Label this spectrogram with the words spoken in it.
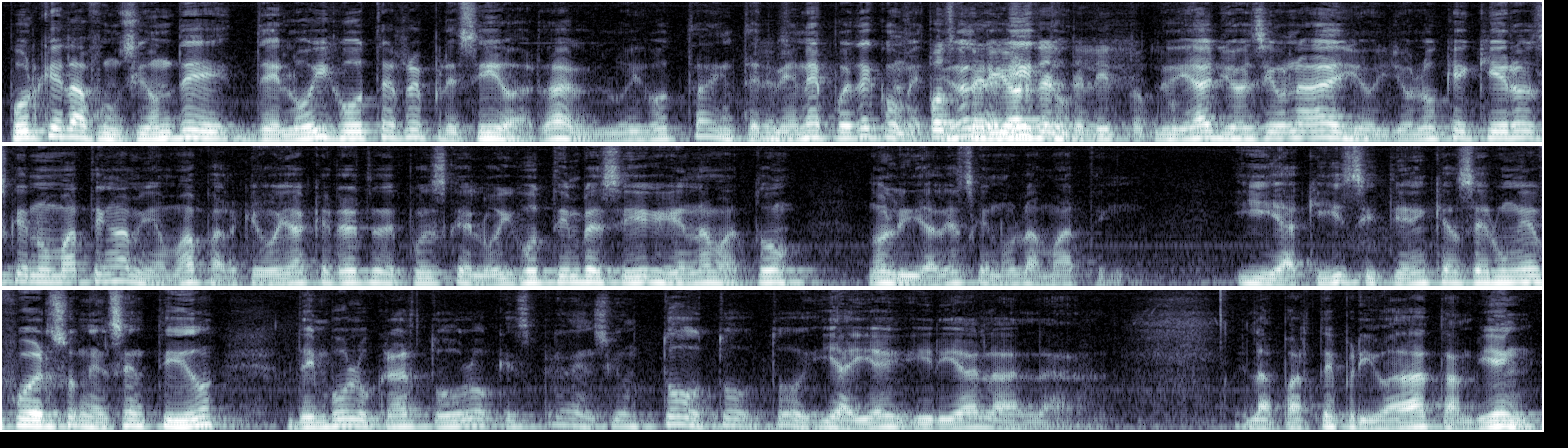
porque la función de, del OIJ es represiva, ¿verdad? El OIJ interviene después de cometer el delito. Del delito Yo decía una vez, yo, yo lo que quiero es que no maten a mi mamá, ¿para qué voy a querer después que el OIJ investigue quién la mató? No, lo ideal es que no la maten. Y aquí sí tienen que hacer un esfuerzo en el sentido de involucrar todo lo que es prevención, todo, todo, todo. Y ahí iría la, la, parte privada también.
